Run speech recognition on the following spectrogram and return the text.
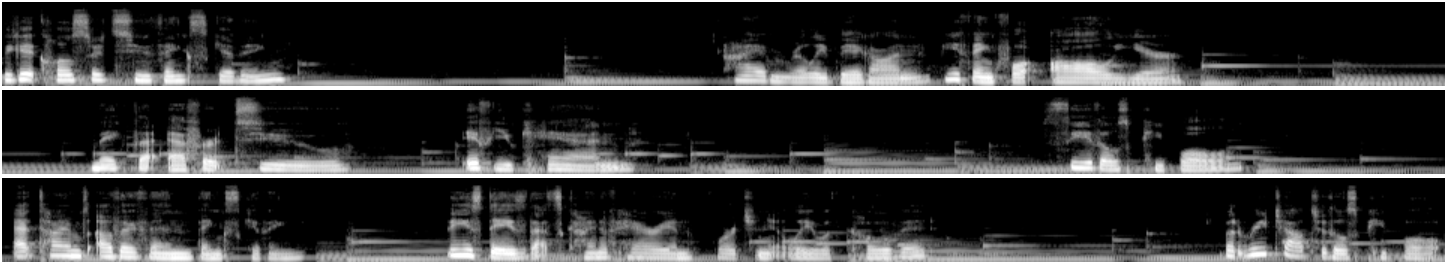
we get closer to Thanksgiving, I am really big on be thankful all year. Make the effort to, if you can, see those people at times other than Thanksgiving. These days, that's kind of hairy, unfortunately, with COVID. But reach out to those people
